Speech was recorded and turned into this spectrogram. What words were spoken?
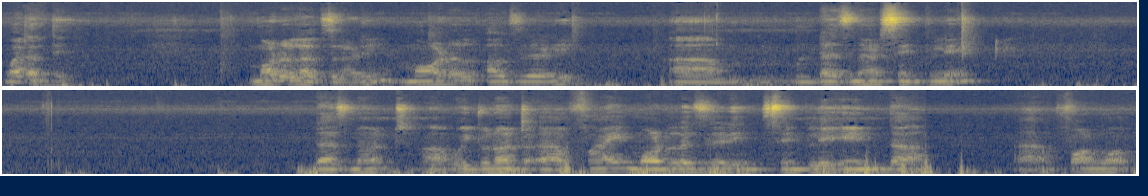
What are they? Modal auxiliary modal auxiliary um, does not simply does not uh, we do not uh, find modal auxiliary simply in the uh, form of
